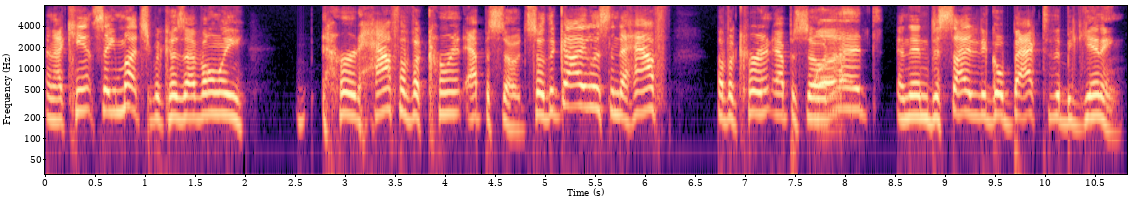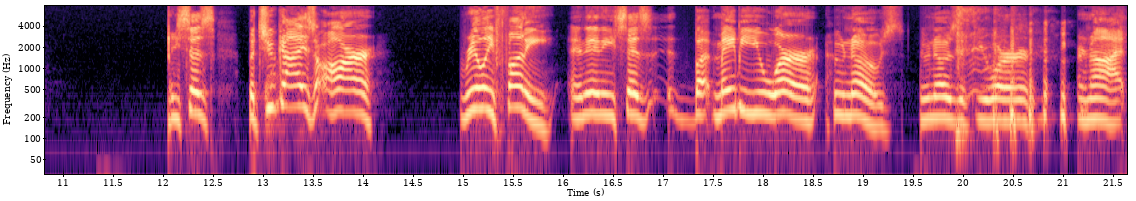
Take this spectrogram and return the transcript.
and I can't say much because I've only heard half of a current episode. So the guy listened to half of a current episode What? and then decided to go back to the beginning. He says, "But you guys are really funny. And then he says, but maybe you were. Who knows? Who knows if you were or not?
